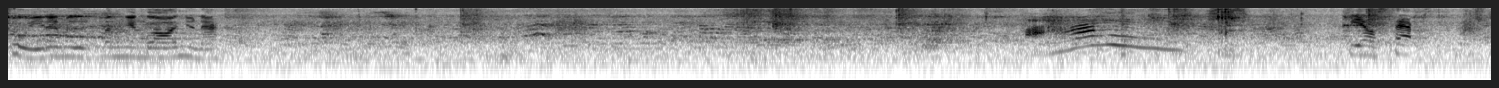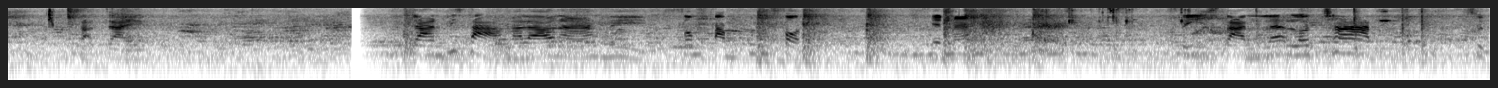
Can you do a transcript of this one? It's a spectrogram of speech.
ฉุยเลยมันมันยังร้อนอยู่นะ อ้าย เปรี้ยวแซ่บสะใจ จานที่สามมาแล้วนะ นี่ ส้มตำกุ้งสด เห็นไหมสีสันและรสชาติสุด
